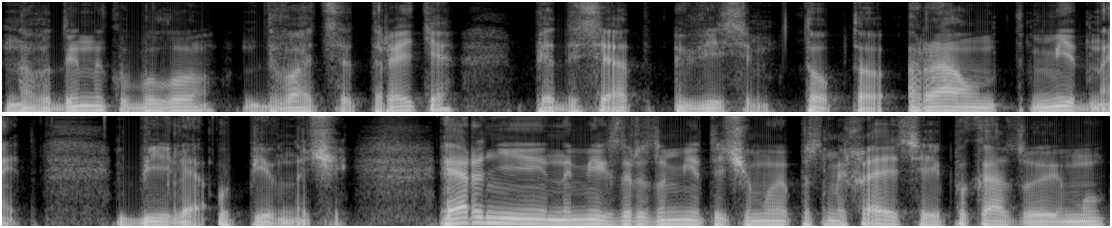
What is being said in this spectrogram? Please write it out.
на годиннику було 23 58, тобто Round Midnight біля опівночі. Ерні не міг зрозуміти, чому я посміхаюся, і показую йому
